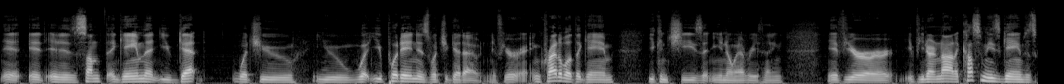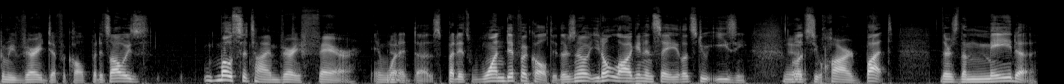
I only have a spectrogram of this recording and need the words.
It it, it is some a game that you get what you you what you put in is what you get out. And if you're incredible at the game, you can cheese it and you know everything. If you're if you're not accustomed to these games, it's going to be very difficult. But it's always most of the time very fair in what Yeah. it does. But it's one difficulty. There's no you don't log in and say let's do easy yeah. or let's do hard. But there's the meta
